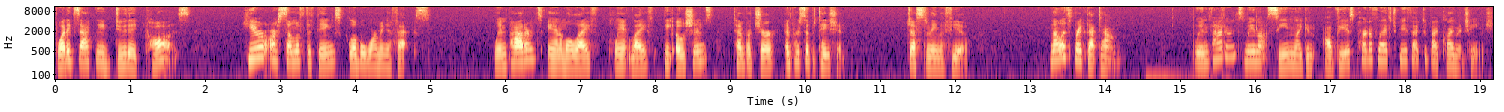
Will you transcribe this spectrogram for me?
what exactly do they cause? Here are some of the things global warming affects wind patterns, animal life, plant life, the oceans, temperature, and precipitation, just to name a few. Now let's break that down. Wind patterns may not seem like an obvious part of life to be affected by climate change.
